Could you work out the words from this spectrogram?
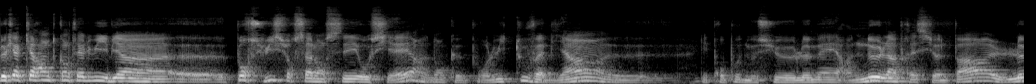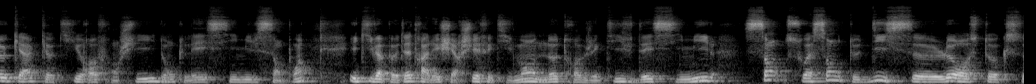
Le CAC 40, quant à lui, eh bien, euh, poursuit sur sa lancée haussière. Donc euh, pour lui, tout va bien. Euh, les propos de Monsieur Le Maire ne l'impressionnent pas. Le CAC qui refranchit donc les 6100 points et qui va peut-être aller chercher effectivement notre objectif des 6170. L'Eurostox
